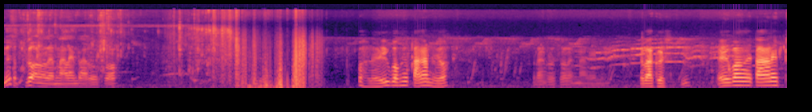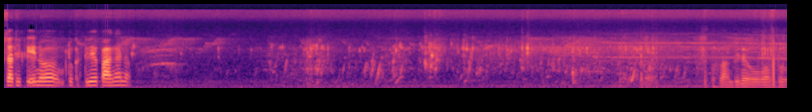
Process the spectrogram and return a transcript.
Ya ceblok oleh menalen ra rasa. Wah, lah iki wong pangan ya. Rang rasa lek menalen. Ya bagus. Eh wong tangane bisa titik no, tuh gede pangan no. Oh, lambene wong bu.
